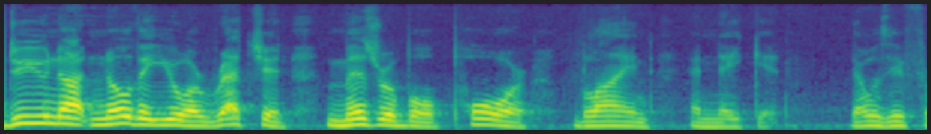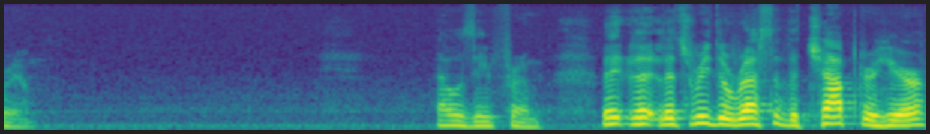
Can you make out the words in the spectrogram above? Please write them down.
do you not know that you are wretched, miserable, poor, blind, and naked? That was Ephraim. That was Ephraim. Let's read the rest of the chapter here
